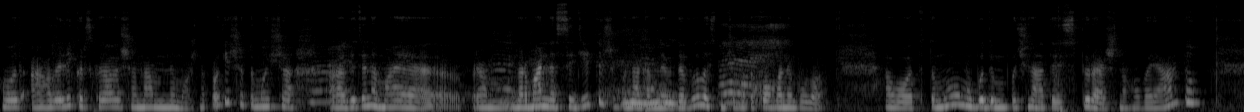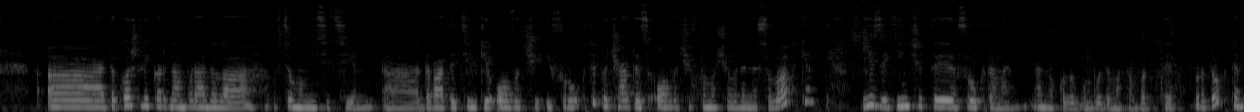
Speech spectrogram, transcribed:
от, але лікар сказала, що нам не можна поки що, тому що е, дитина має е, прям нормально сидіти, щоб вона там не вдавилась, нічого такого не було. От, тому ми будемо починати з пюрешного варіанту. Також лікар нам порадила в цьому місяці давати тільки овочі і фрукти, почати з овочів, тому що вони не солодкі, і закінчити фруктами, ну, коли ми будемо там вводити продукти.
